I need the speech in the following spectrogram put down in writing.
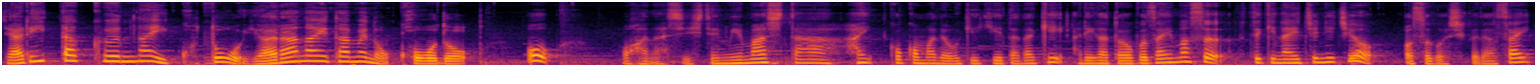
やりたくないことをやらないための行動をお話ししてみました。はいここまでお聞きいただきありがとうございます。素敵な一日をお過ごしください。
